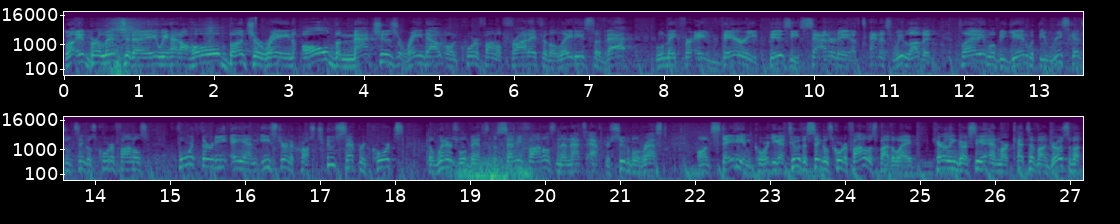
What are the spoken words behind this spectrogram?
Well, in Berlin today, we had a whole bunch of rain. All the matches rained out on quarterfinal Friday for the ladies, so that will make for a very busy Saturday of tennis. We love it. Play will begin with the rescheduled singles quarterfinals 4:30 a.m. Eastern across two separate courts. The winners will advance to the semifinals, and then that's after suitable rest on Stadium Court. You got two of the singles quarterfinalists, by the way, Caroline Garcia and Marketa Vondrousova,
